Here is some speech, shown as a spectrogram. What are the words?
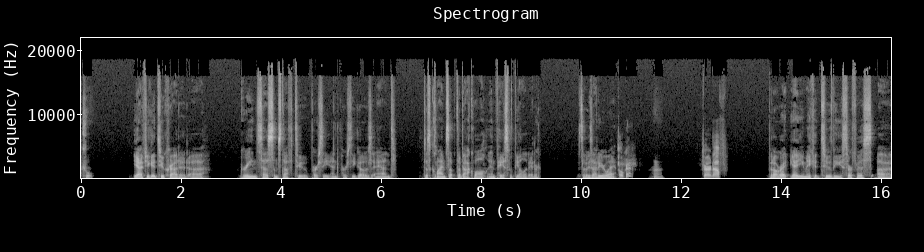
cool. Yeah, if you get too crowded, uh, Green says some stuff to Percy, and Percy goes and just climbs up the back wall in pace with the elevator. So he's out of your way. Okay. Huh. Fair enough. But all right, yeah, you make it to the surface. Uh,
